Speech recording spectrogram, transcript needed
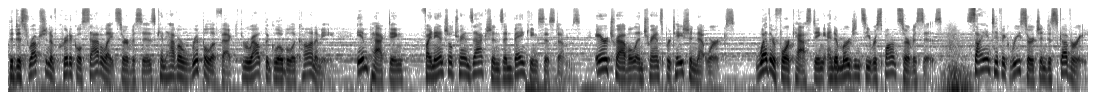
The disruption of critical satellite services can have a ripple effect throughout the global economy, impacting financial transactions and banking systems, air travel and transportation networks, weather forecasting and emergency response services, scientific research and discovery,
